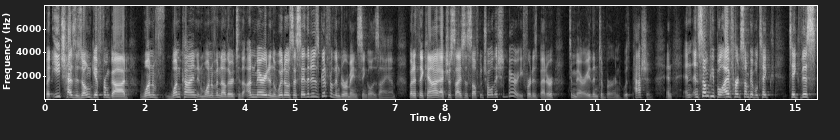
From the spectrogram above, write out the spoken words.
but each has his own gift from God, one of one kind and one of another. To the unmarried and the widows, I say that it is good for them to remain single as I am. But if they cannot exercise the self control, they should marry, for it is better to marry than to burn with passion. And, and, and some people, I've heard some people take, take this,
